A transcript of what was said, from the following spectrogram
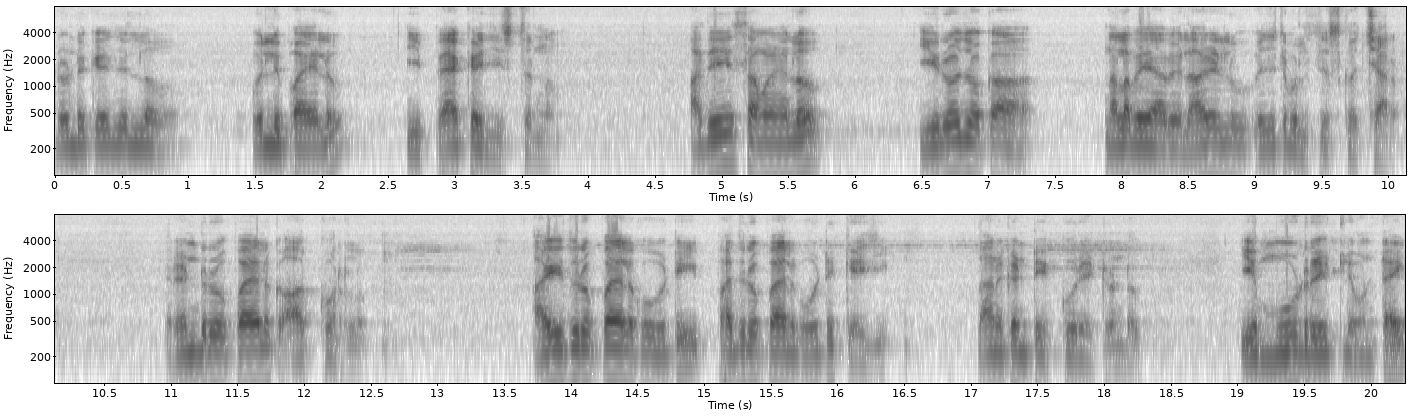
రెండు కేజీల్లో ఉల్లిపాయలు ఈ ప్యాకేజ్ ఇస్తున్నాం. అదే సమయంలో ఈరోజు ఒక నలభై యాభై లారీలు వెజిటబుల్స్ తీసుకొచ్చారు. రెండు రూపాయలకు ఆకుకూరలు ఐదు రూపాయలకు ఒకటి పది రూపాయలకు ఒకటి కేజీ. దానికంటే ఎక్కువ రేటు ఉండవు. ఈ మూడు రేట్లు ఉంటాయి.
